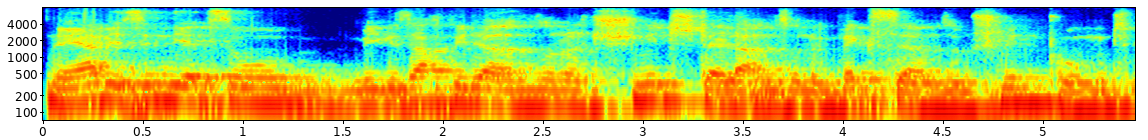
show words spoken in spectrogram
Naja, wir sind jetzt so, wie gesagt, wieder an so einer Schnittstelle, an so einem Wechsel, an so einem Schnittpunkt.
